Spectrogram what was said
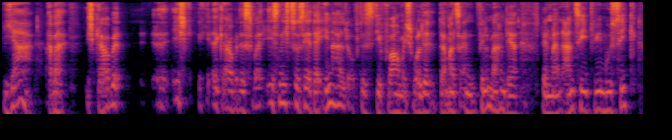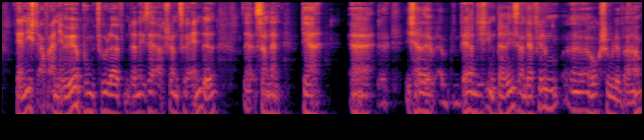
Ja, aber ich glaube, äh, ich glaube, das ist nicht so sehr der Inhalt, oft das ist die Form. Ich wollte damals einen Film machen, der, den man ansieht wie Musik, der nicht auf einen Höhepunkt zuläuft und dann ist er auch schon zu Ende, äh, sondern der Äh, ich hatte, während ich in Paris an der Filmhochschule war,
